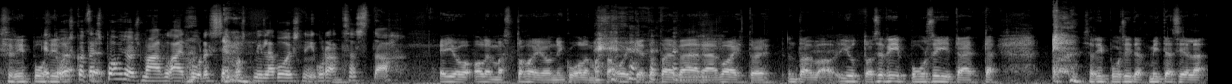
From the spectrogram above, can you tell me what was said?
Se riippuu Et siitä, olisiko tässä se, pohjoismaalaisuudessa semmoista, millä voisi niinku ratsastaa? Ei ole olemassa, tohon ei ole niin kuin olemassa oikeaa tai väärää vaihtoehtoa juttua. Se riippuu siitä, että se riippuu siitä, että mitä siellä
